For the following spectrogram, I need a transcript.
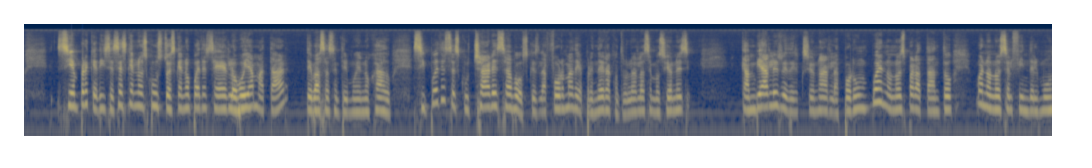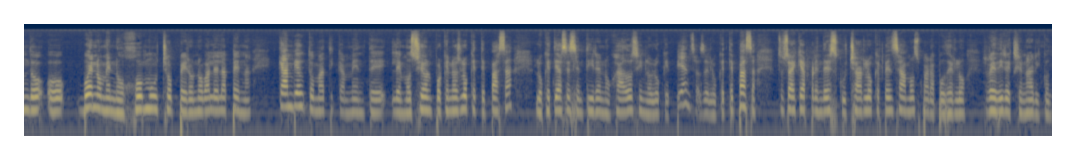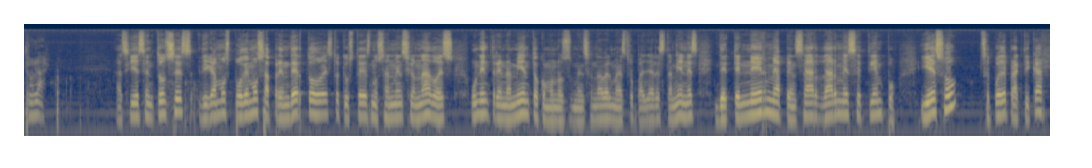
Siempre que dices, es que no es justo, es que no puede ser, lo voy a matar, te vas a sentir muy enojado. Si puedes escuchar esa voz, que es la forma de aprender a controlar las emociones, cambiarla y redireccionarla por un, bueno, no es para tanto, bueno, no es el fin del mundo, o bueno, me enojó mucho, pero no vale la pena, cambia automáticamente la emoción, porque no es lo que te pasa lo que te hace sentir enojado, sino lo que piensas de lo que te pasa. Entonces hay que aprender a escuchar lo que pensamos para poderlo redireccionar y controlar. Así es, entonces, digamos, podemos aprender todo esto que ustedes nos han mencionado. Es un entrenamiento, como nos mencionaba el maestro Payares también, es detenerme a pensar, darme ese tiempo. Y eso se puede practicar.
